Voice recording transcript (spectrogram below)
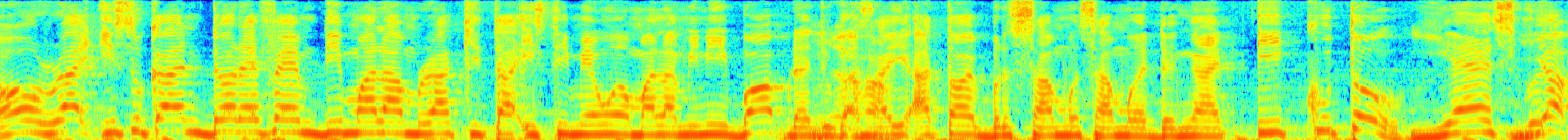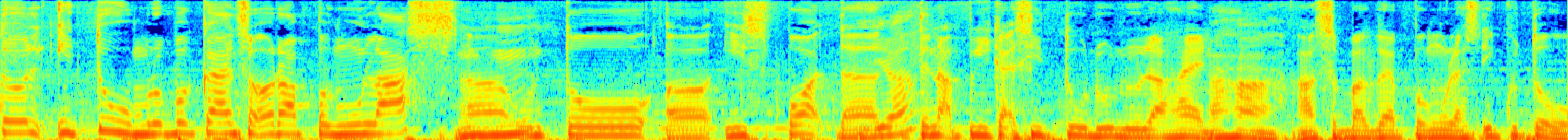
Alright, isukan .fm di malam Rakita istimewa malam ini Bob dan juga saya Atoy bersama-sama dengan Ikuto. Yes betul Itu merupakan seorang pengulas mm-hmm. uh, Untuk uh, e-sport uh, Ya. Kita nak pergi kat situ dululah kan Aha. uh, Sebagai pengulas Ikuto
